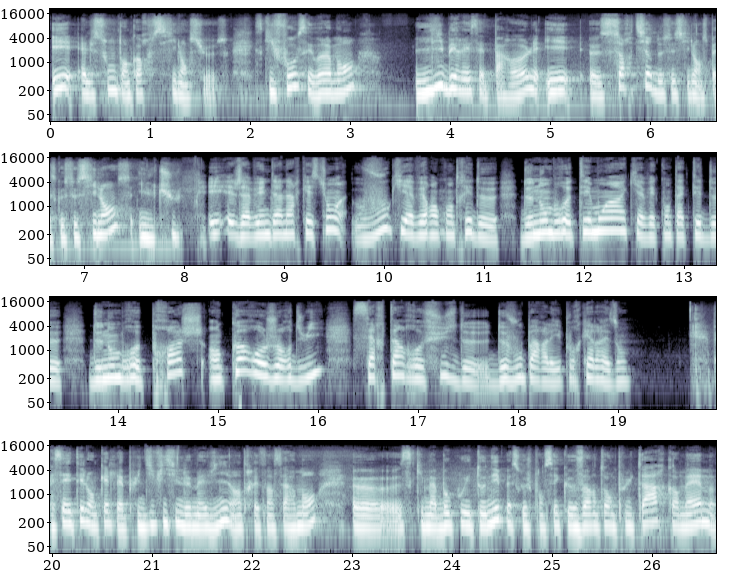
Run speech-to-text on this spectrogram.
et elles sont encore silencieuses. Ce qu'il faut, c'est vraiment libérer cette parole et euh, sortir de ce silence, parce que ce silence, il tue. Et j'avais une dernière question. Vous qui avez rencontré de, de nombreux témoins, qui avez contacté de, de nombreux proches, encore aujourd'hui, certains refusent de, de vous parler. Pour quelle raison? Bah, ça a été l'enquête la plus difficile de ma vie, hein, très sincèrement. Euh, ce qui m'a beaucoup étonnée parce que je pensais que 20 ans plus tard, quand même,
